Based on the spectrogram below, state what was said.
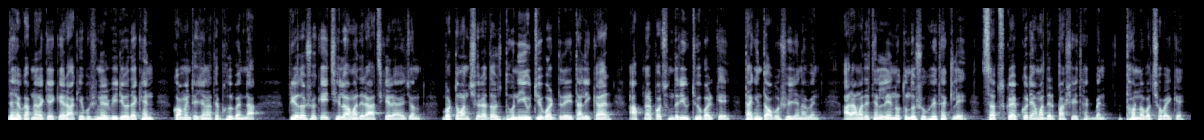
যাই হোক, আপনারা কে কে রাকিব হোসেনের ভিডিও দেখেন কমেন্টে জানাতে ভুলবেন না। প্রিয় দর্শক, এই ছিল আমাদের আজকের আয়োজন। বর্তমান সেরা দশ ধনী ইউটিউবারদের এই তালিকার আপনার পছন্দের ইউটিউবারকে তা কিন্তু অবশ্যই জানাবেন। আর আমাদের চ্যানেলে নতুন দর্শক হয়ে থাকলে সাবস্ক্রাইব করে আমাদের পাশেই থাকবেন। ধন্যবাদ সবাইকে।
